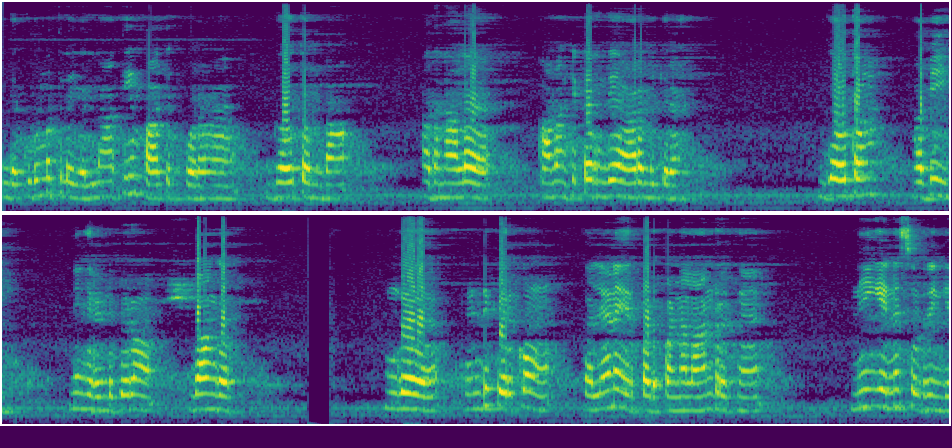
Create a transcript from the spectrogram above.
இந்த குடும்பத்தில் எல்லாத்தையும் பார்த்துக்க போகிறவன் கௌதம் தான். அதனால் அவன்கிட்ட இருந்தே ஆரம்பிக்கிறேன். கௌதம் அபி நீங்கள் ரெண்டு பேரும் வாங்க. உங்கள் ரெண்டு பேருக்கும் கல்யாண ஏற்பாடு பண்ணலான் இருக்கேன். நீங்கள் என்ன சொல்கிறீங்க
